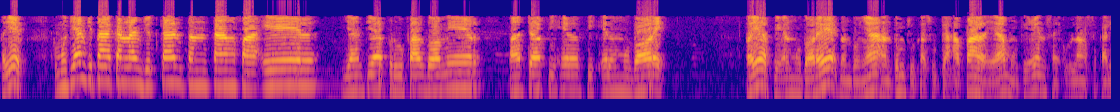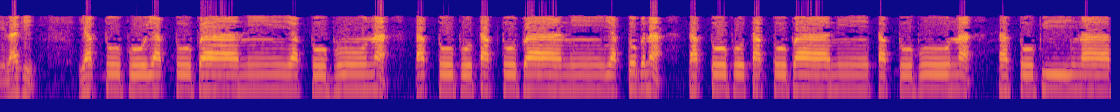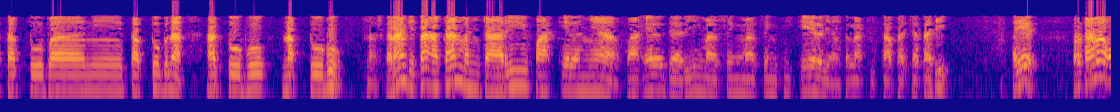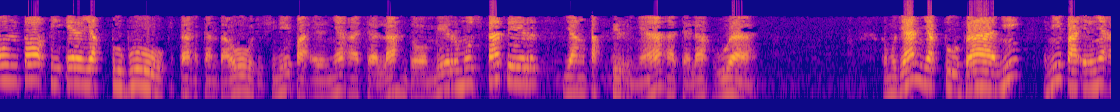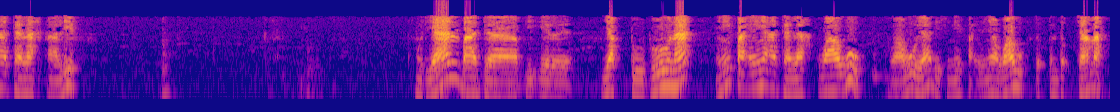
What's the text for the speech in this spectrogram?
Baik. Kemudian kita akan lanjutkan tentang fa'il yang dia berupa domir pada fi'il-fi'il mudhari. Kayak fi'il mudhari tentunya antum juga sudah hafal ya. Mungkin saya ulang sekali lagi. Yaktubu yaktubani yaktubuna. Taktubu taktubani yaktubna. Taktubu taktubani taktubuna. Taktubina taktubani taktubna aktubu, naktubu. Nah, sekarang kita akan mencari fa'ilnya, fa'il dari masing-masing fi'il yang telah kita baca tadi. Baik. Pertama untuk fi'il yaktubu, kita akan tahu di sini fa'ilnya adalah domir mustatir yang takdirnya adalah huwa. Kemudian yaktubani, ini fa'ilnya adalah alif. Kemudian pada fiil yaktubuna ini fa'ilnya adalah wawu. Wawu ya, di sini fa'ilnya wawu untuk bentuk jamak.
